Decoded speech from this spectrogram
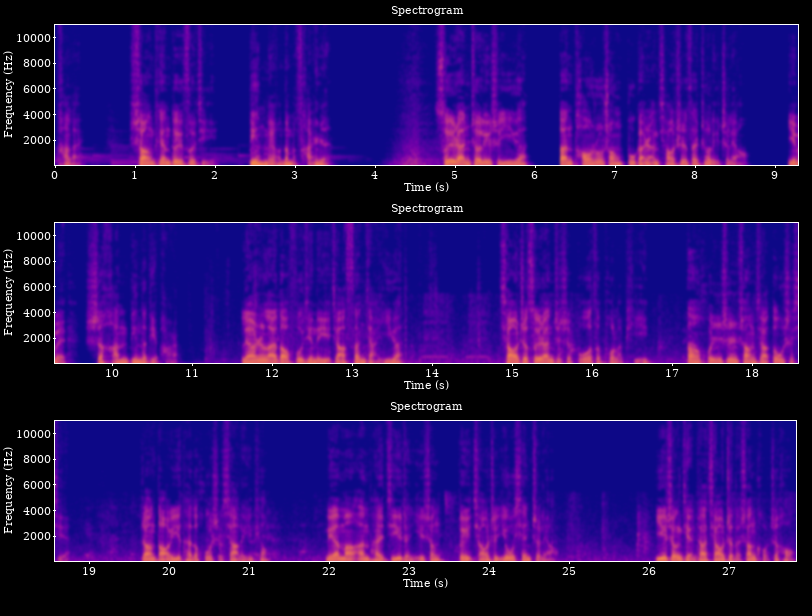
看来，上天对自己并没有那么残忍。虽然这里是医院，但陶如霜不敢让乔治在这里治疗，因为是韩冰的地盘。两人来到附近的一家三甲医院。乔治虽然只是脖子破了皮。但浑身上下都是血，让导医台的护士吓了一跳，连忙安排急诊医生对乔治优先治疗。医生检查乔治的伤口之后，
